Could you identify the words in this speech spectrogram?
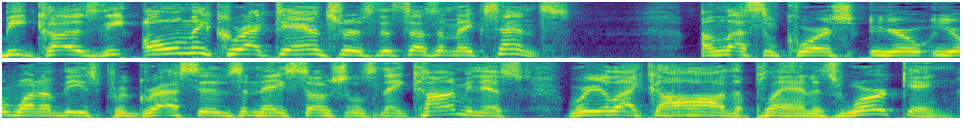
Because the only correct answer is this doesn't make sense. Unless, of course, you're you're one of these progressives and they socialists and they communists where you're like, ah, oh, the plan is working.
